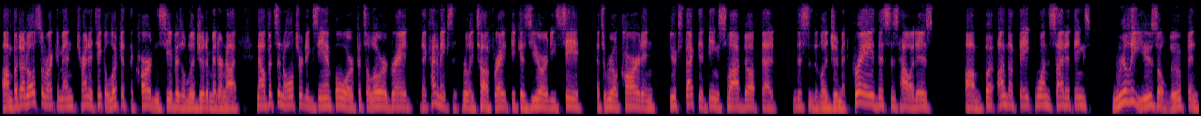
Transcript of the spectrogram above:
Um, but I'd also recommend trying to take a look at the card and see if it's legitimate or not. Now, if it's an altered example or if it's a lower grade, that kind of makes it really tough, right? Because you already see it's a real card and you expect it being slabbed up that this is the legitimate grade. This is how it is. Um, but on the fake one side of things, really use a loupe and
